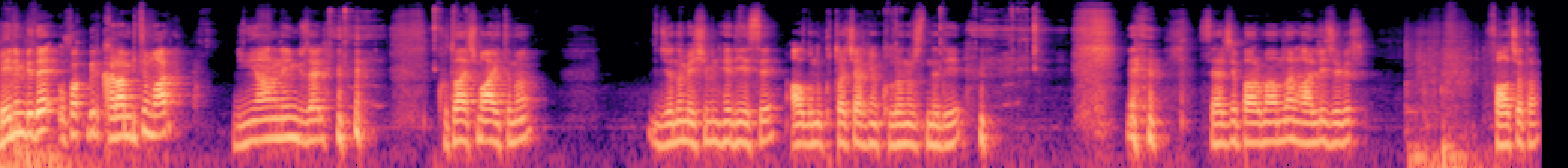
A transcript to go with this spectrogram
Benim bir de ufak bir karambitim var. Dünyanın en güzel kutu açma item'ı. Canım eşimin hediyesi. Al bunu kutu açarken kullanırsın dediği. Serçe parmağımdan hallice bir falçata.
